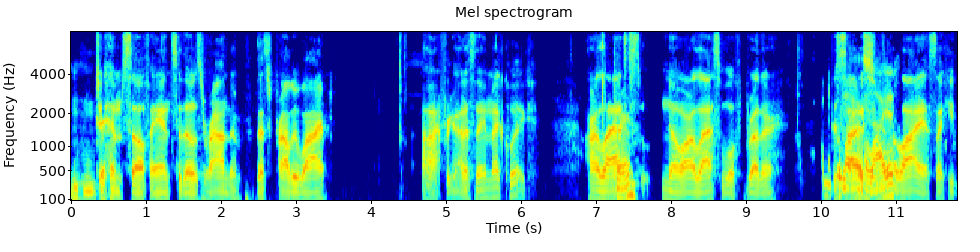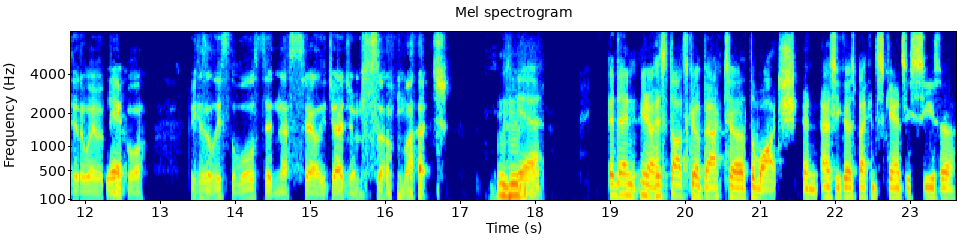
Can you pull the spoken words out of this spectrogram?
hmm to himself and to those around him. That's probably why I forgot his name that quick. Our last, no, our last wolf brother Elyas. Elyas. Elyas? Elyas, like he did away with Yeah. people because at least the wolves didn't necessarily judge him so much. hmm Yeah. And then, you know, his thoughts go back to the watch. And as he goes back and scans, he sees a,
